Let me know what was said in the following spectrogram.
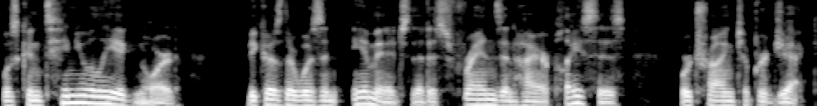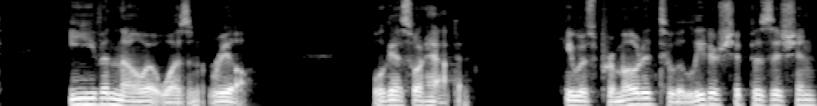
was continually ignored because there was an image that his friends in higher places were trying to project, even though it wasn't real. Well, guess what happened? He was promoted to a leadership position,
